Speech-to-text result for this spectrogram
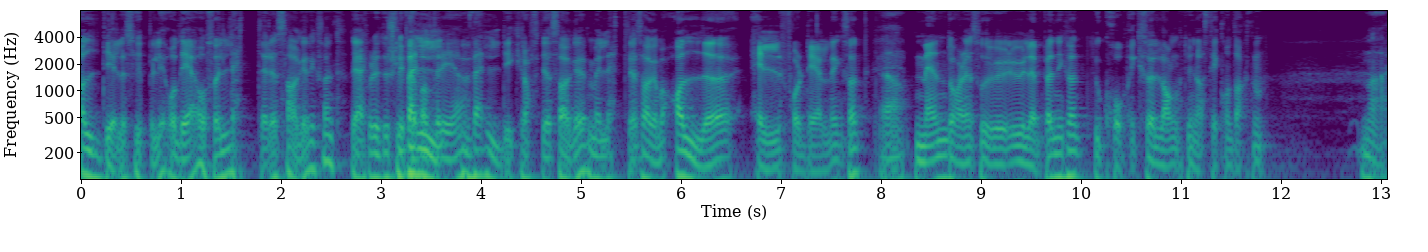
aldeles ypperlig. Og det er også lettere sager. ikke sant? Det er Fordi du slipper veld- batteriet. Veldig kraftige sager med lettere sager med alle L-fordelene. ikke sant? Ja. Men du har den store ulempen. ikke sant? Du kommer ikke så langt unna stikkontakten. Nei.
